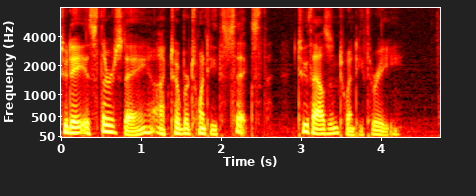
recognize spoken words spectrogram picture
Today is Thursday, October 26th, 2023.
